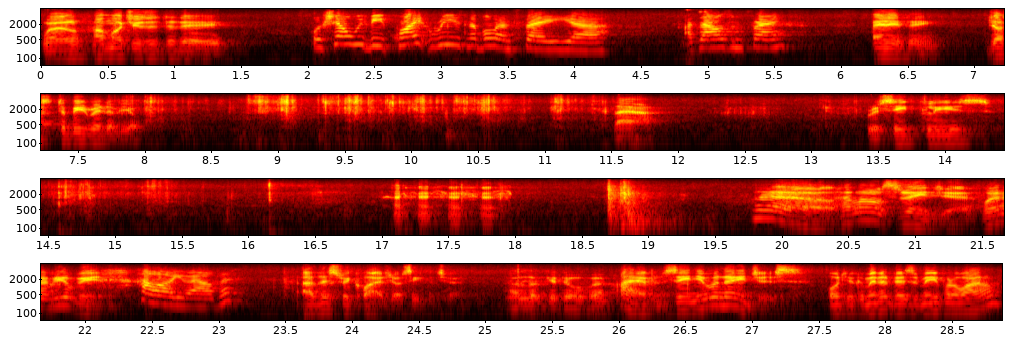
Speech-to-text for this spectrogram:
Well, how much is it today? Well, shall we be quite reasonable and say, uh, a thousand francs? Anything, just to be rid of you. There. Receipt, please. Well, hello, stranger. Where have you been? How are you, Albert? Uh, this requires your signature. I'll look it over. I haven't seen you in ages. Won't you come in and visit me for a while?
